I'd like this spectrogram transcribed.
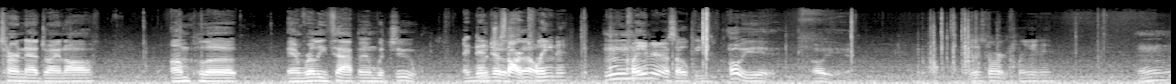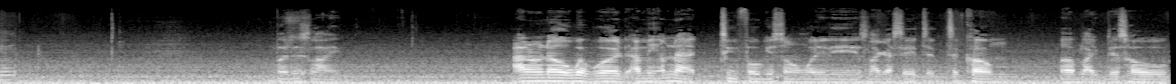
turn that joint off, unplug, and really tap in with you. And then just start cleaning. Mhm. Cleaning is peaceful. Oh yeah. Oh yeah. Just start cleaning. hmm But it's like I don't know what would I mean, I'm not too focused on what it is, like I said, to, to come of like this whole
